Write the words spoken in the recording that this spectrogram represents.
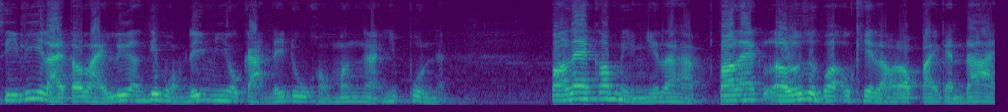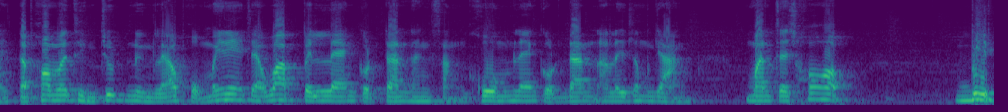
ซีรีส์หลายต่อหลายเรื่องที่ผมได้มีโอกาสได้ดูของมังงะญี่ปุ่นน่ะตอนแรกก็เป็นอย่างนี้แหละครับ ตอนแรกเรารู้สึกว่าโอเคเราเราไปกันได้ แต่พอมาถึงจุดหนึ่งแล้วผมไม่แน่ใจว่าเป็นแรงกดดันทางสังคม แรงกดดันอะไรบางอย่าง มันจะชอบ บิด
